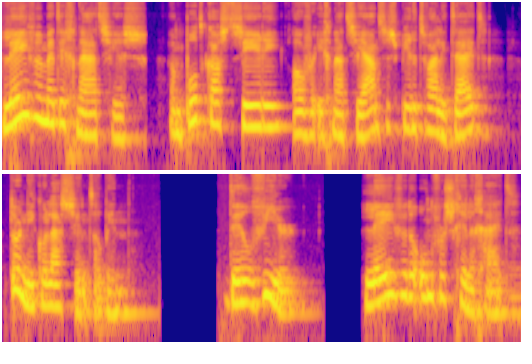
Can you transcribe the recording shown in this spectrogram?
Leven met Ignatius, een podcastserie over Ignatiaanse spiritualiteit door Nicolaas Sintobin. Deel 4. Leven de onverschilligheid.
